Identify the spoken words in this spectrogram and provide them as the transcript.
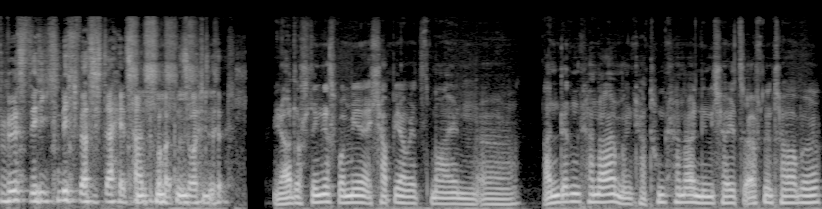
wüsste ich nicht, was ich da jetzt antworten sollte. Ja, das Ding ist bei mir, ich habe ja jetzt meinen äh, anderen Kanal, meinen Cartoon-Kanal, den ich ja jetzt eröffnet habe,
